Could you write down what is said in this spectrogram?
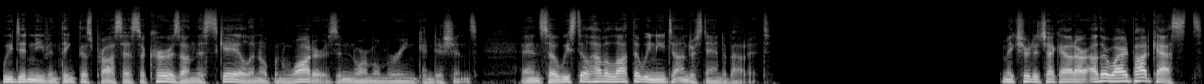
We didn't even think this process occurs on this scale in open waters in normal marine conditions, and so we still have a lot that we need to understand about it. Make sure to check out our other Wired podcasts.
